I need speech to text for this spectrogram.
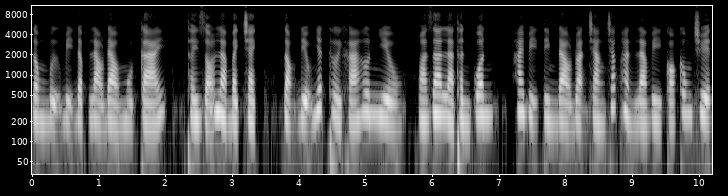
Rồng bự bị đập lảo đảo một cái, thấy rõ là Bạch Trạch, giọng điệu nhất thời khá hơn nhiều, hóa ra là thần quân, hai vị tìm đảo đoạn chàng chắc hẳn là vì có công chuyện,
